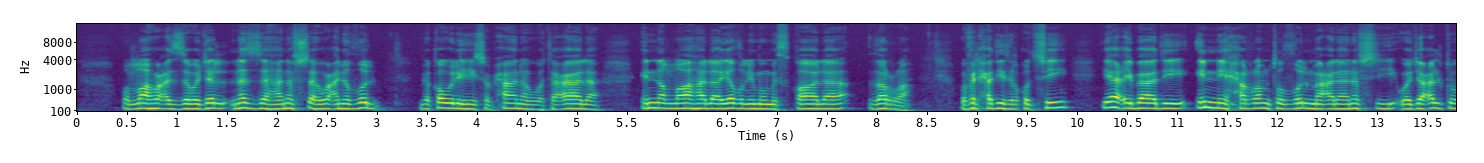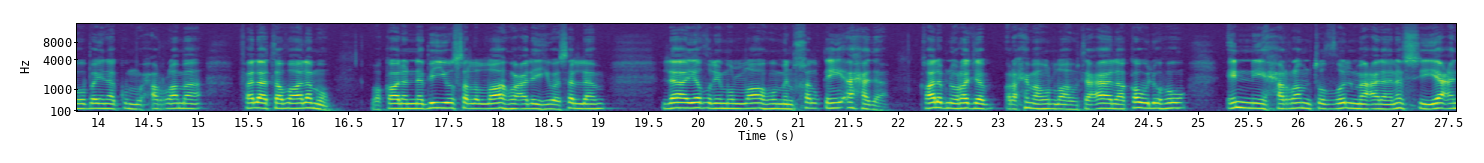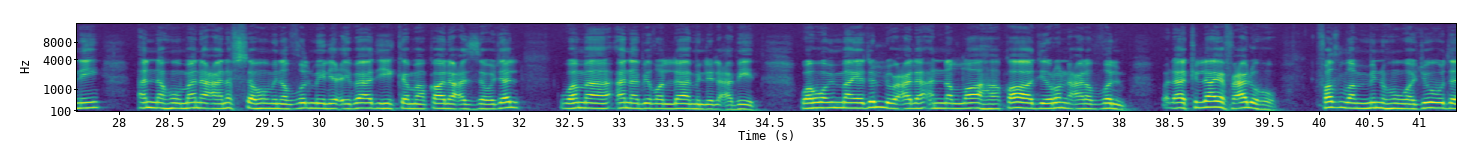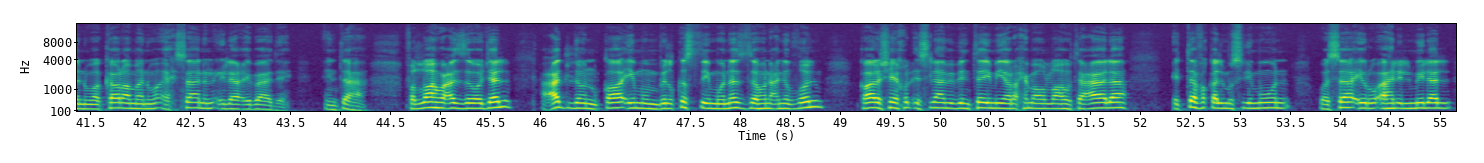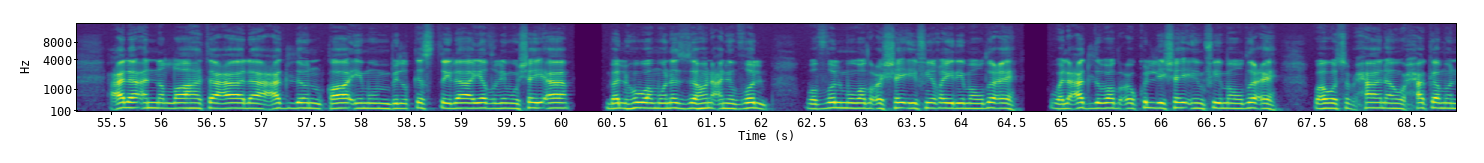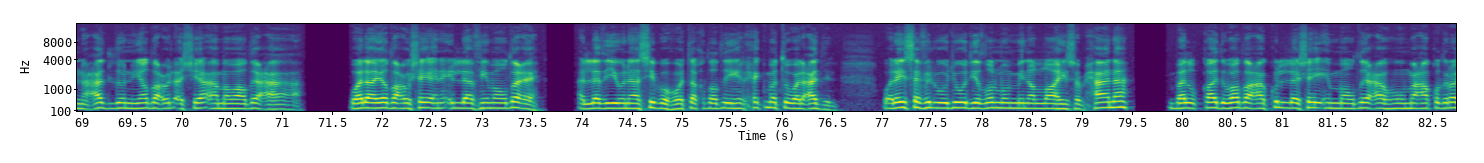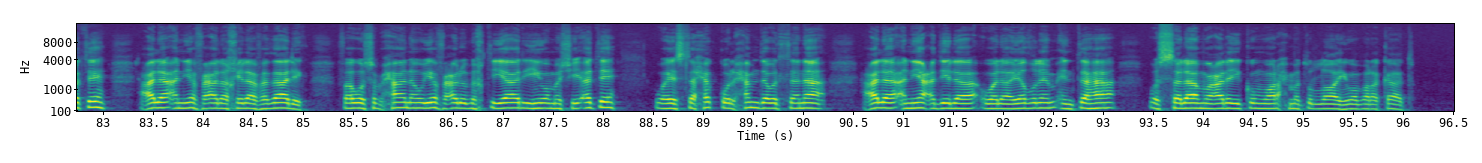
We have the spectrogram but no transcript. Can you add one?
والله عز وجل نزه نفسه عن الظلم بقوله سبحانه وتعالى إن الله لا يظلم مثقال ذرة. وفي الحديث القدسي يا عبادي إني حرمت الظلم على نفسي وجعلته بينكم محرما فلا تظالموا. وقال النبي صلى الله عليه وسلم لا يظلم الله من خلقه أحدا. قال ابن رجب رحمه الله تعالى قوله إني حرمت الظلم على نفسي يعني أنه منع نفسه من الظلم لعباده كما قال عز وجل وما أنا بظلام للعبيد وهو مما يدل على أن الله قادر على الظلم ولكن لا يفعله فضلا منه وجودا وكرما واحسانا إلى عباده. انتهى. فالله عز وجل عدل قائم بالقسط منزه عن الظلم. قال شيخ الإسلام ابن تيمية رحمه الله تعالى اتفق المسلمون وسائر أهل الملل على أن الله تعالى عدل قائم بالقسط لا يظلم شيئا بل هو منزه عن الظلم والظلم وضع الشيء في غير موضعه والعدل وضع كل شيء في موضعه وهو سبحانه حكم عدل يضع الأشياء مواضعها ولا يضع شيئا إلا في موضعه الذي يناسبه وتقتضيه الحكمة والعدل وليس في الوجود ظلم من الله سبحانه بل قد وضع كل شيء موضعه مع قدرته على أن يفعل خلاف ذلك فهو سبحانه يفعل باختياره ومشيئته ويستحق الحمد والثناء على أن يعدل ولا يظلم انتهى. والسلام عليكم ورحمة الله وبركاته.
